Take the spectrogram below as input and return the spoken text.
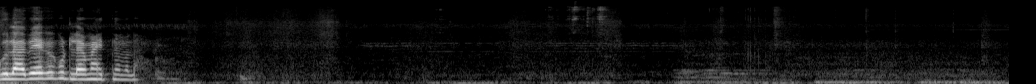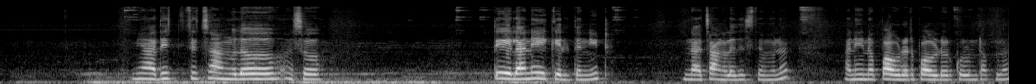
गुलाबी आहे का कुठला माहीत नाही मला. मी आधीच ते चांगलं असं तेलाने हे केलं तर नीट. ना चांगलं दिसतं म्हणून. आणि हिनं पावडर पावडर करून टाकलं.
